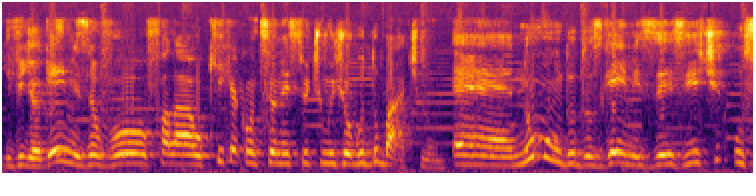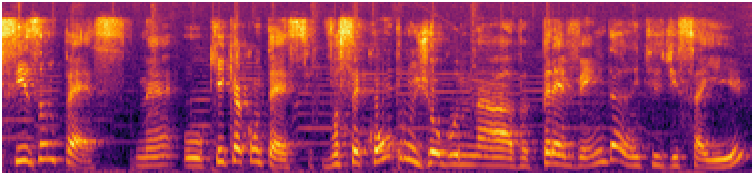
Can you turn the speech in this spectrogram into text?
de videogames, eu vou falar o que, que aconteceu nesse último jogo do Batman. É, no mundo dos games existe o Season Pass, né? O que que acontece? Você compra um jogo na pré-venda antes de sair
